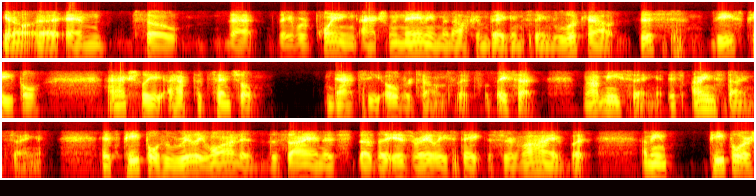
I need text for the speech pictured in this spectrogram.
You know, uh, and so that they were pointing, actually naming Menachem Begin, saying, "Look out! This, these people, actually have potential Nazi overtones." That's what they said. Not me saying it. It's Einstein saying it. It's people who really wanted the Zionists, uh, the Israeli state to survive. But I mean, people are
